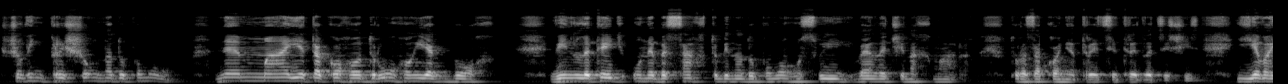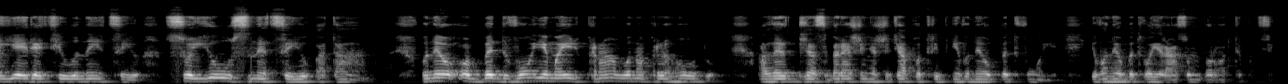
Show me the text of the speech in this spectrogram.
щоб Він прийшов на допомогу. Немає такого другого, як Бог. Він летить у небесах тобі на допомогу своїй величі на хмарах. Второзаконня 33.26. Єва є рятівницею, союзницею Адама. Вони обидвоє мають право на пригоду, але для збереження життя потрібні вони обидвоє, і вони обидвоє разом боротимуться.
